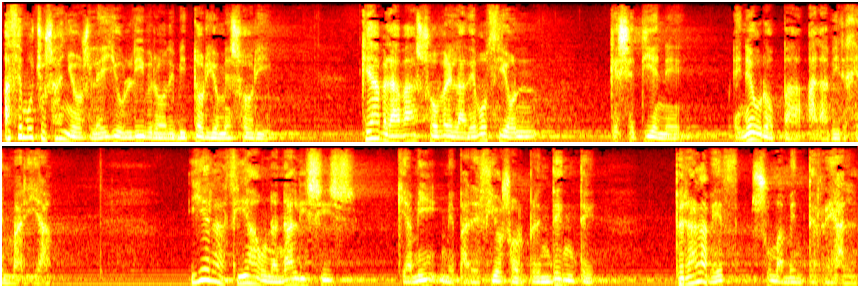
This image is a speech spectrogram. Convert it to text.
Hace muchos años leí un libro de Vittorio Messori que hablaba sobre la devoción que se tiene en Europa a la Virgen María. Y él hacía un análisis que a mí me pareció sorprendente, pero a la vez sumamente real.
